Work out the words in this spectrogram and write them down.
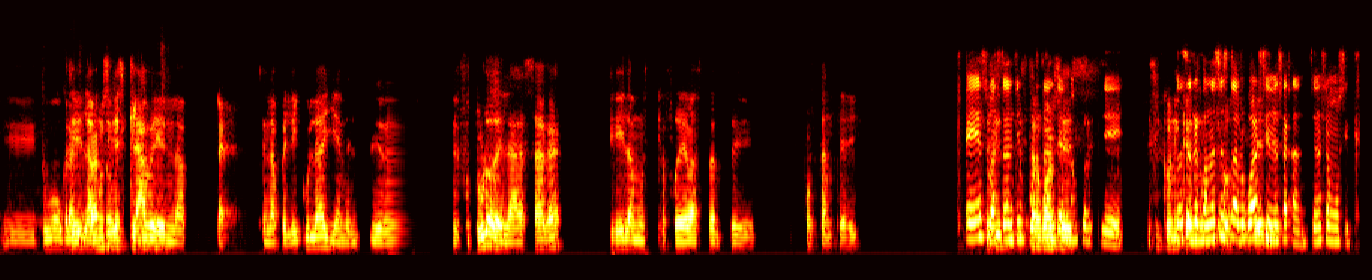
Eh, tuvo gran sí, la música es clave en la, en la película y en el, en el futuro de la saga. Sí, la música fue bastante importante ahí. Es, bastante importante, ¿no? Porque no se reconoce Star Wars sin esa, sin esa música.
